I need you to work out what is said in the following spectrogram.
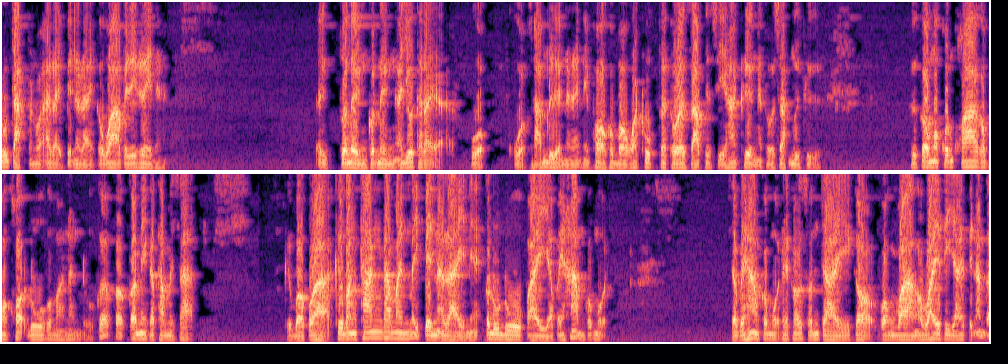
รู้จักมันว่าอะไรเป็นอะไรก็ว่าไปเรื่อยๆนะตัวหนึ่งคนหนึ่งอายุเท่าไหร่อะขวบ วบสามเดือนอะไรเนี่ยพ่อเขาบอกว่าทุบโทรศัพท์จะสี่ห้าเครื่องอะโทรศัพท์มือถือ คือก็มาค้นคว้าก็มาเคาะดูก็มานั่นดู ก็ก็ก็นี่ก็ธรรมชาติ คือบอกว่า คือบางครั้งถ้ามันไม่เป็นอะไร เนี่ย ก็ดูดูไป อย่าไปห้ามเขาหมดจะไปห้ามก็หมดให้เขาสนใจก็วางวางเอาไว้ที่ย่าให้เป็นอันต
